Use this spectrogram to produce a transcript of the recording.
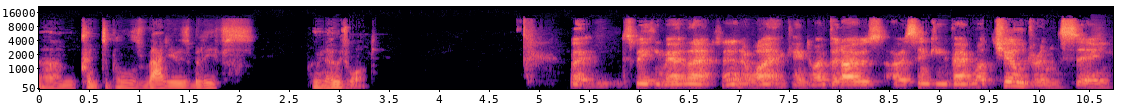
um, principles, values, beliefs, who knows what. Well, speaking about that, I don't know why it came to mind, but I was I was thinking about what children see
